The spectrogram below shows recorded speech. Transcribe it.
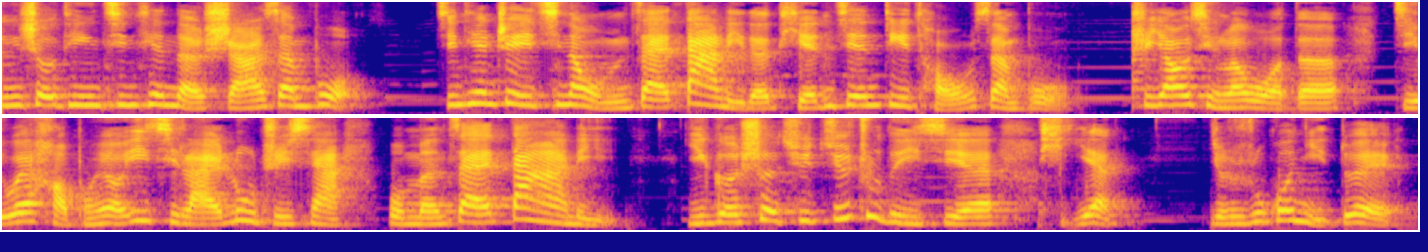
欢迎收听今天的十二散步。今天这一期呢，我们在大理的田间地头散步，是邀请了我的几位好朋友一起来录制一下我们在大理一个社区居住的一些体验。就是如果你对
